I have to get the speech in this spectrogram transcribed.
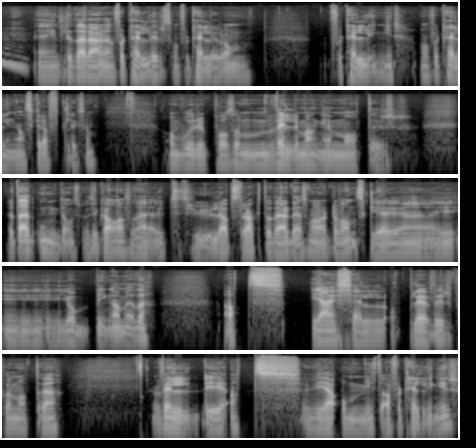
Mm. Egentlig der er det en forteller som forteller om fortellinger, og fortellingas kraft, liksom. Og hvor på veldig mange måter Dette er et ungdomsmusikal, altså det er utrolig abstrakt, og det er det som har vært det vanskelige i, i, i jobbinga med det. At jeg selv opplever på en måte veldig at vi er omgitt av fortellinger,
